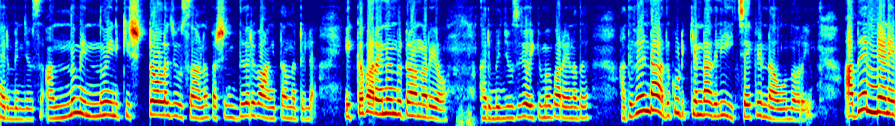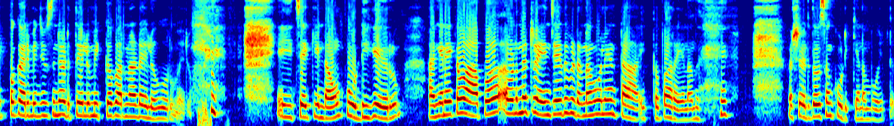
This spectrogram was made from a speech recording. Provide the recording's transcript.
കരിമ്പിൻ ജ്യൂസ്. അന്നും ഇന്നും എനിക്കിഷ്ടമുള്ള ജ്യൂസാണ്. പക്ഷെ ഇതുവരെ വാങ്ങി തന്നിട്ടില്ല. ഇക്ക പറയുന്നത് എന്തിട്ടാണെന്നറിയോ കരിമ്പിൻ ജ്യൂസ് ചോദിക്കുമ്പോൾ പറയണത് അത് വേണ്ട അത് കുടിക്കേണ്ട അതിൽ ഈച്ചയൊക്കെ ഉണ്ടാവും എന്ന് പറയും. അത് തന്നെയാണ് ഇപ്പോൾ കരിമ്പിൻ ജ്യൂസിന്റെ അടുത്തേലും ഇക്ക പറഞ്ഞ ഡയലോഗ് ഓർമ്മ വരും. ഈച്ചയൊക്കെ ഉണ്ടാവും പൊടി കയറും അങ്ങനെയൊക്കെ വാപ്പ അവിടെ നിന്ന് ട്രെയിൻ ചെയ്ത് വിടണ പോലെ കേട്ടാ ഇക്ക പറയണത്. പക്ഷെ ഒരു ദിവസം കുടിക്കണം പോയിട്ട്.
